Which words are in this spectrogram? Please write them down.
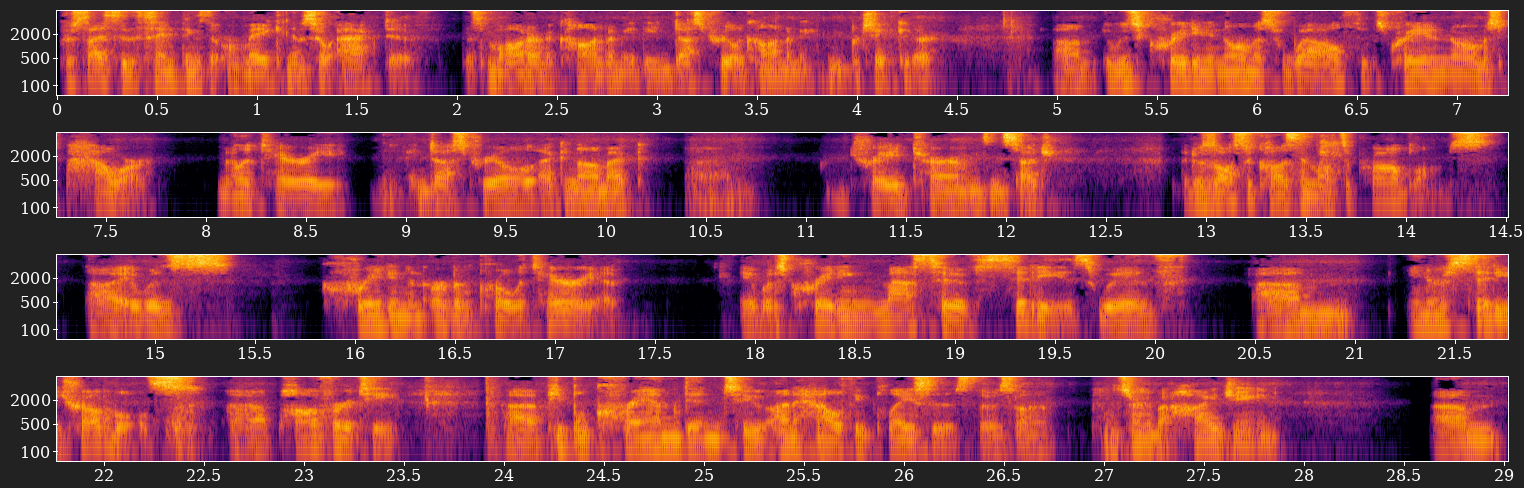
precisely the same things that were making them so active, this modern economy, the industrial economy in particular. Um, it was creating enormous wealth, it was creating enormous power, military, industrial, economic, um, trade terms, and such but it was also causing lots of problems. Uh, it was creating an urban proletariat. It was creating massive cities with um, inner city troubles, uh, poverty, uh, people crammed into unhealthy places. There was a concern about hygiene. Um,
